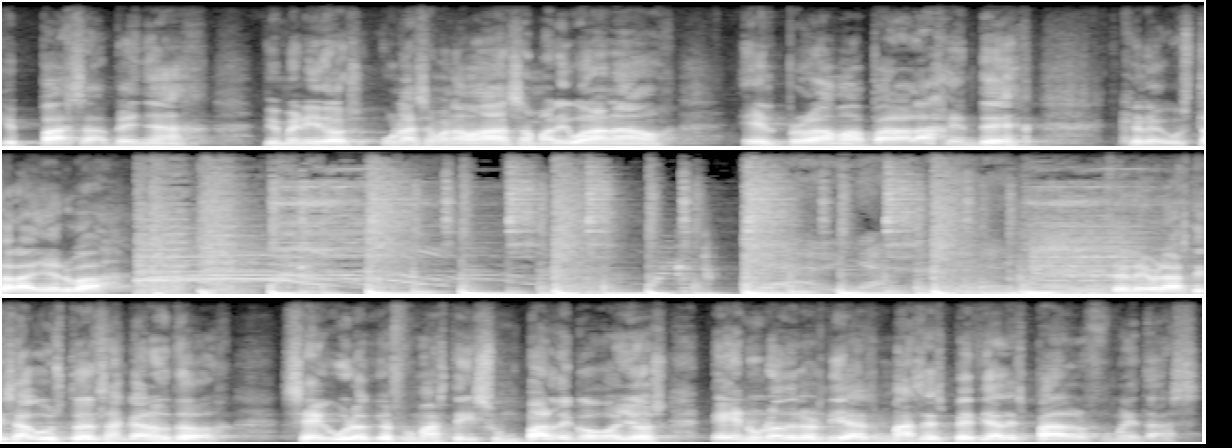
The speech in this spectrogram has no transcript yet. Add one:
¿Qué pasa, Peña? Bienvenidos una semana más a Marihuana Now, el programa para la gente que le gusta la hierba. ¿Celebrasteis a gusto el San Canuto? Seguro que os fumasteis un par de cogollos en uno de los días más especiales para los fumetas.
